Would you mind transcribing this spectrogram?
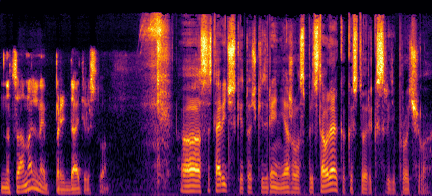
национальное предательство. А, с исторической точки зрения, я же вас представляю как историка, среди прочего.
